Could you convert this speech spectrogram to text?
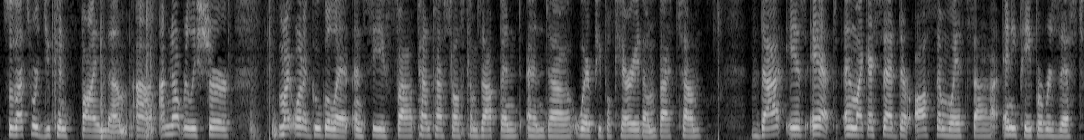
So that's where you can find them. Uh, I'm not really sure. Might want to Google it and see if uh, Pan Pastels comes up and, and uh, where people carry them. But um, that is it. And like I said, they're awesome with uh, any paper resist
